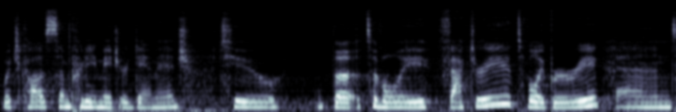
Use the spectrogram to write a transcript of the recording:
which caused some pretty major damage to the Tivoli factory, Tivoli brewery, and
